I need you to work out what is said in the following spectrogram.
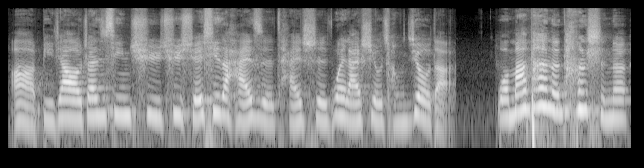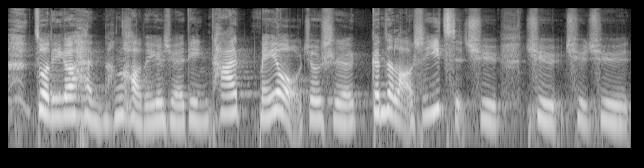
啊，比较专心去去学习的孩子才是未来是有成就的。我妈妈呢，当时呢 做了一个很很好的一个决定，她没有就是跟着老师一起去去去去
